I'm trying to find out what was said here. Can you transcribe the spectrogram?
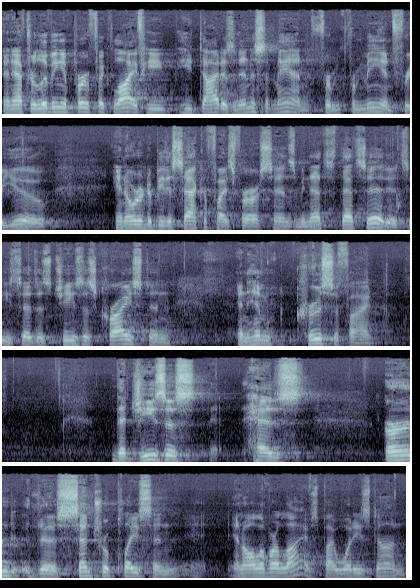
And after living a perfect life, he, he died as an innocent man for, for me and for you in order to be the sacrifice for our sins. I mean, that's, that's it. It's, he says it's Jesus Christ and, and him crucified. That Jesus has earned the central place in, in all of our lives by what he's done.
